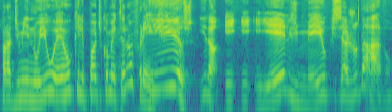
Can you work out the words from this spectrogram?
pra diminuir o erro que ele pode cometer na frente. Isso. E, não, e, e- e eles meio que se ajudavam.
